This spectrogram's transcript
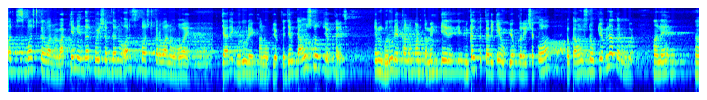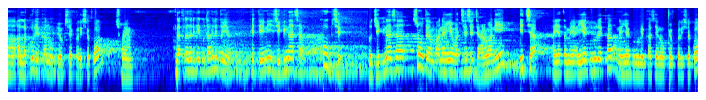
અર્થ સ્પષ્ટ કરવાનો વાક્યની અંદર કોઈ શબ્દનો અર્થ સ્પષ્ટ કરવાનો હોય, ત્યારે ગુરુ રેખાનો ઉપયોગ થાય. જેમ કાઉન્સનો ઉપયોગ થાય છે, એમ ગુરુ રેખાનો પણ તમે એ વિકલ્પ તરીકે ઉપયોગ કરી શકો તો કાઉન્સનો ઉપયોગ ન કરવો હોય, અને આ લઘુ રેખાનો ઉપયોગ છે, કરી શકો છો એમ. દાખલા તરીકે એક ઉદાહરણ લીધું અહીંયા, કે તેની જિજ્ઞાસા ખૂબ છે. તો જિજ્ઞાસા શું તેમ, અને અહીંયા વચ્ચે છે જાણવાની ઈચ્છા. અહીંયા તમે અહીંયા ગુરુરેખા અને અહીંયા ગુરુરેખા છે એનો ઉપયોગ કરી શકો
